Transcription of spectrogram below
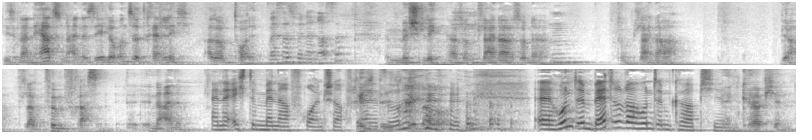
die sind ein Herz und eine Seele unzertrennlich. Also toll. Was ist das für eine Rasse? Ein Mischling, also ein mhm. kleiner, so, eine, mhm. so ein kleiner, ja, ich glaube fünf Rassen in einem. Eine echte Männerfreundschaft. Richtig, also. genau. äh, Hund im Bett oder Hund im Körbchen? Im Körbchen.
